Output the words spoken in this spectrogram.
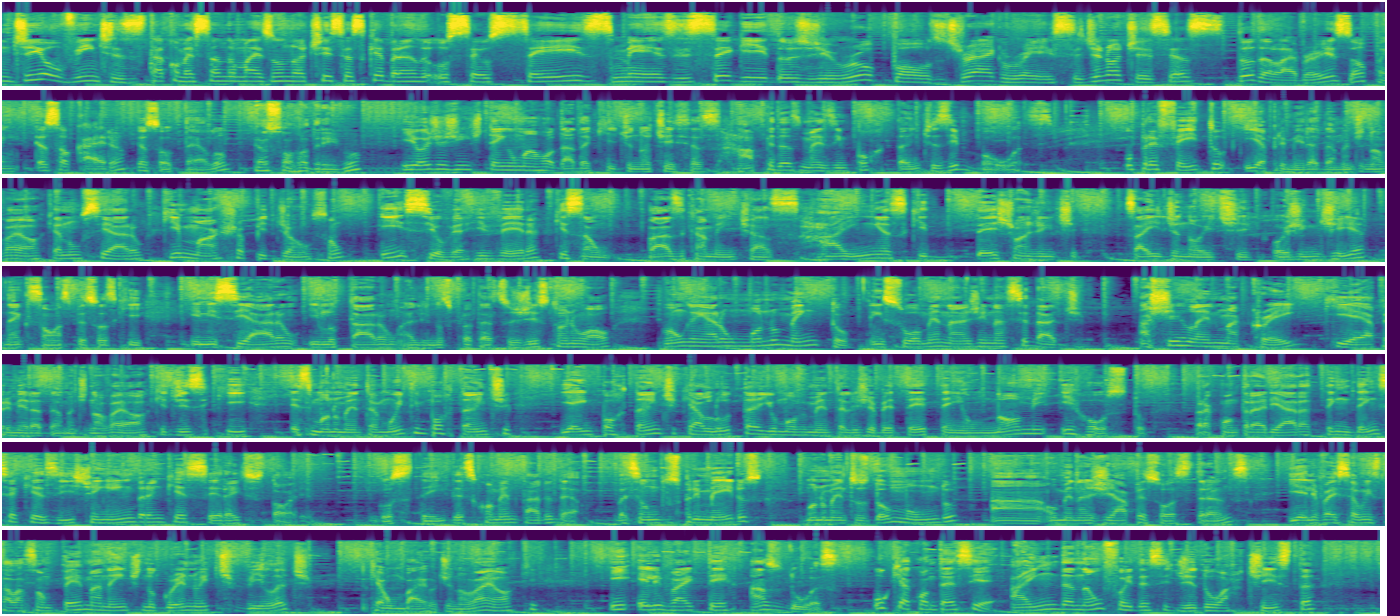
Bom dia, ouvintes! Está começando mais um Notícias Quebrando os seus seis meses seguidos de RuPaul's Drag Race de notícias do The Libraries Open. Eu sou Cairo. Eu sou o Telo. Eu sou o Rodrigo. E hoje a gente tem uma rodada aqui de notícias rápidas, mas importantes e boas. O prefeito e a primeira-dama de Nova York anunciaram que Marsha P. Johnson e Silvia Rivera, que são basicamente as rainhas que deixam a gente sair de noite hoje em dia, né, que são as pessoas que iniciaram e lutaram ali nos protestos de Stonewall, vão ganhar um monumento em sua homenagem na cidade. A Shirlene McRae, que é a primeira dama de Nova York, disse que esse monumento é muito importante e é importante que a luta e o movimento LGBT tenham nome e rosto para contrariar a tendência que existe em embranquecer a história. Gostei desse comentário dela. Vai ser um dos primeiros monumentos do mundo a homenagear pessoas trans e ele vai ser uma instalação permanente no Greenwich Village, que é um bairro de Nova York, e ele vai ter as duas. O que acontece é, ainda não foi decidido o artista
